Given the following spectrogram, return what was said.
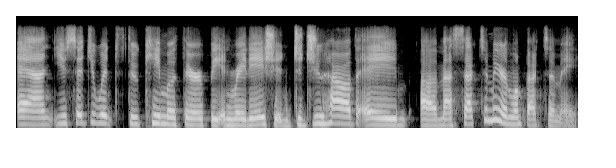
and you said you went through chemotherapy and radiation. Did you have a, a mastectomy or lumpectomy?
